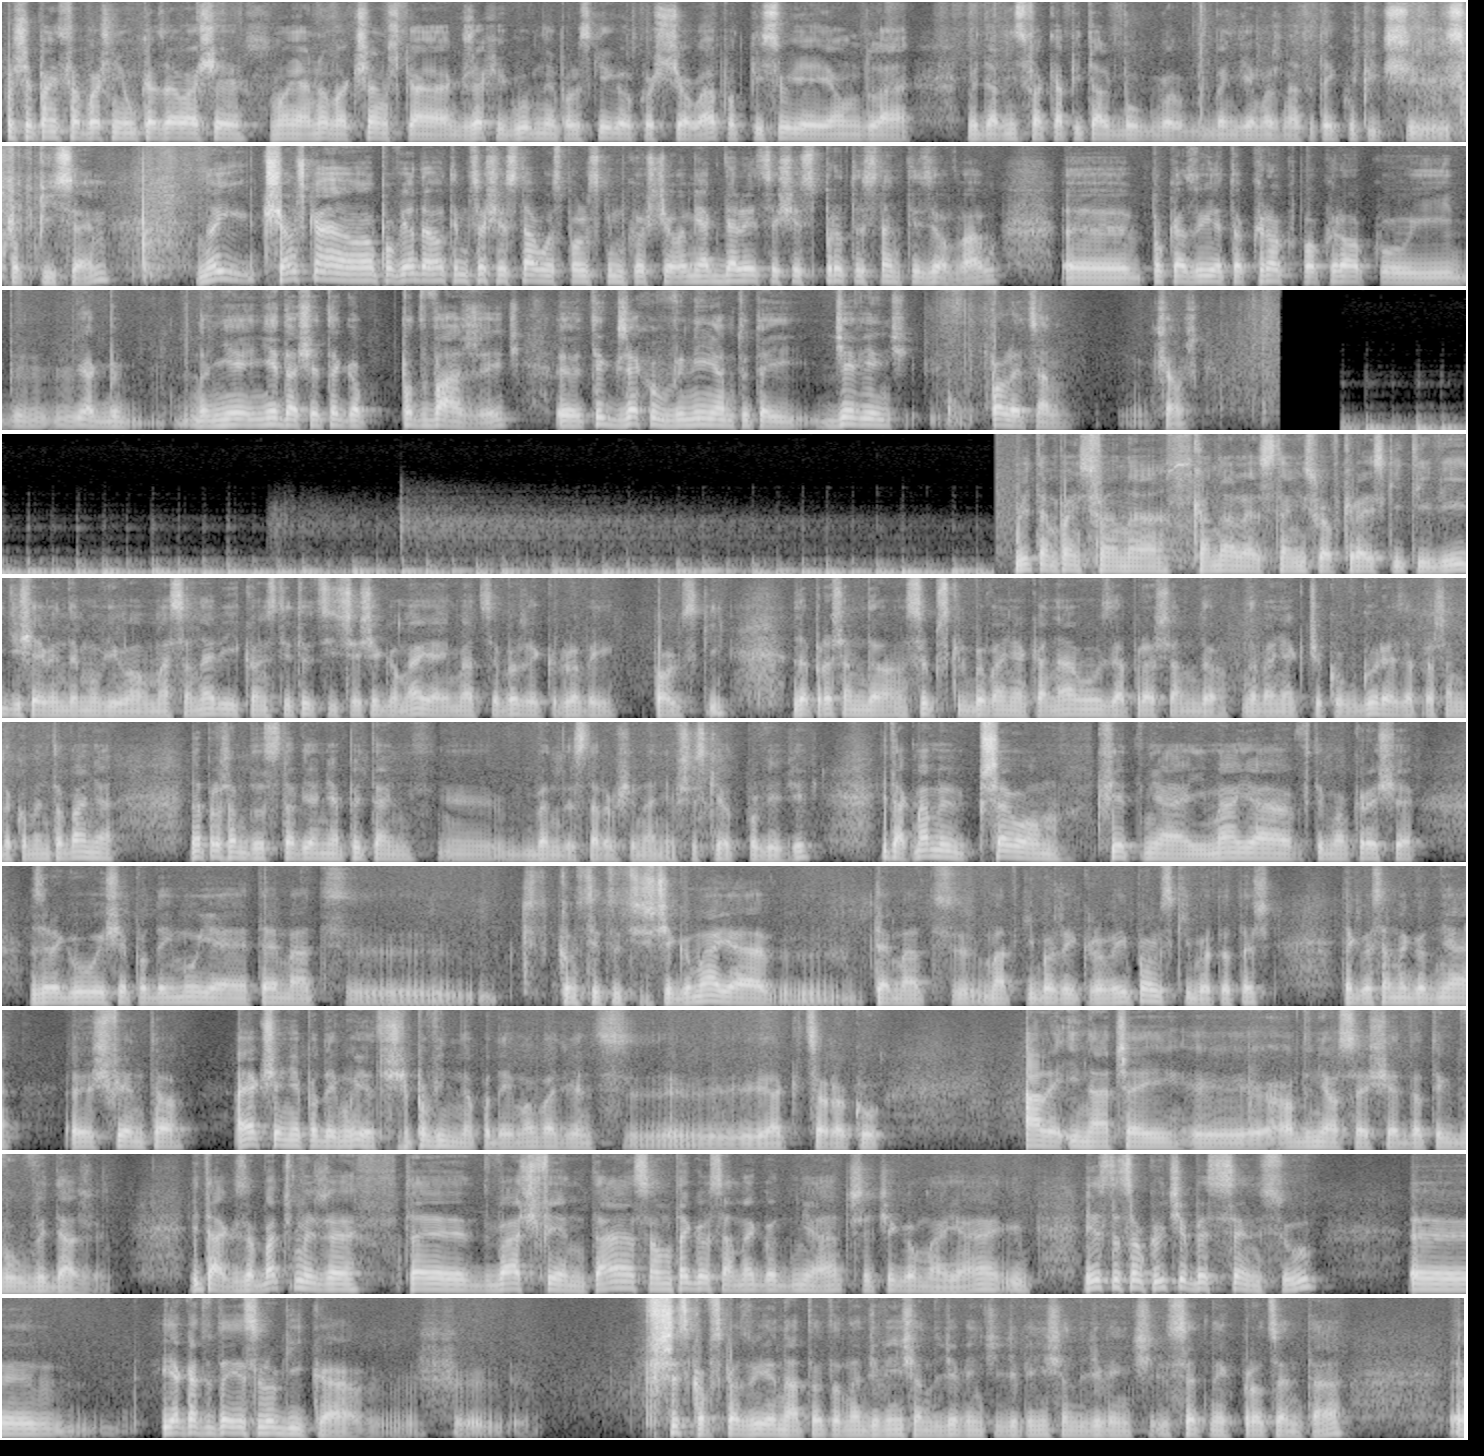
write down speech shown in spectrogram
Proszę Państwa, właśnie ukazała się moja nowa książka Grzechy Główne Polskiego Kościoła. Podpisuję ją dla wydawnictwa Capital Book, bo będzie można tutaj kupić y, z podpisem. No i książka opowiada o tym, co się stało z polskim kościołem, jak dalece się sprotestantyzował. E, Pokazuje to krok po kroku i y, jakby no nie, nie da się tego podważyć. E, Tych grzechów wymieniam tutaj dziewięć. Polecam książkę. Witam Państwa na kanale Stanisław Krajski TV. Dzisiaj będę mówił o masonerii, Konstytucji 3 maja i Matce Bożej Królowej Polski. Zapraszam do subskrybowania kanału, zapraszam do dawania kciuków w górę, zapraszam do komentowania, zapraszam do stawiania pytań. Yy, Będę starał się na nie wszystkie odpowiedzieć. I tak, mamy przełom kwietnia i maja. W tym okresie z reguły się podejmuje temat y, Konstytucji 3 maja, y, temat Matki Bożej Królowej Polski, bo to też tego samego dnia święto. A jak się nie podejmuje, to się powinno podejmować, więc y, jak co roku, ale inaczej y, odniosę się do tych dwóch wydarzeń. I tak, zobaczmy, że te dwa święta są tego samego dnia, 3 maja. I jest to całkowicie bez sensu. Yy, Jaka tutaj jest logika? Wszystko wskazuje na to, to na 99,99%. Yy,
